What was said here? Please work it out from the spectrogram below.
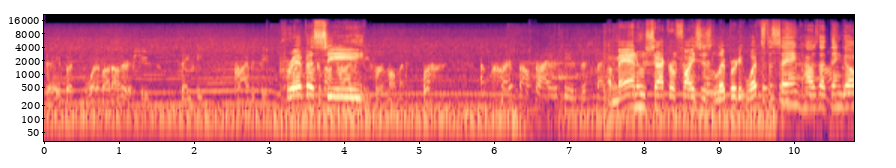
say, but what about other issues? Safety, privacy. Let's talk about Privacy. privacy for a moment. Well, of course all privacy is respected. A man who sacrifices liberty. What's the saying? How's that thing To go?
